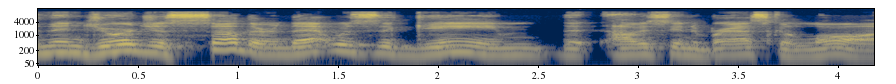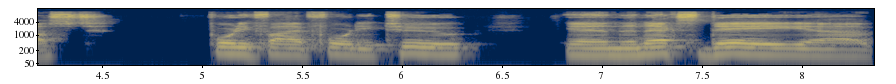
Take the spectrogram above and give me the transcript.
and then Georgia Southern, that was the game that obviously Nebraska lost 45 42. And the next day, uh,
